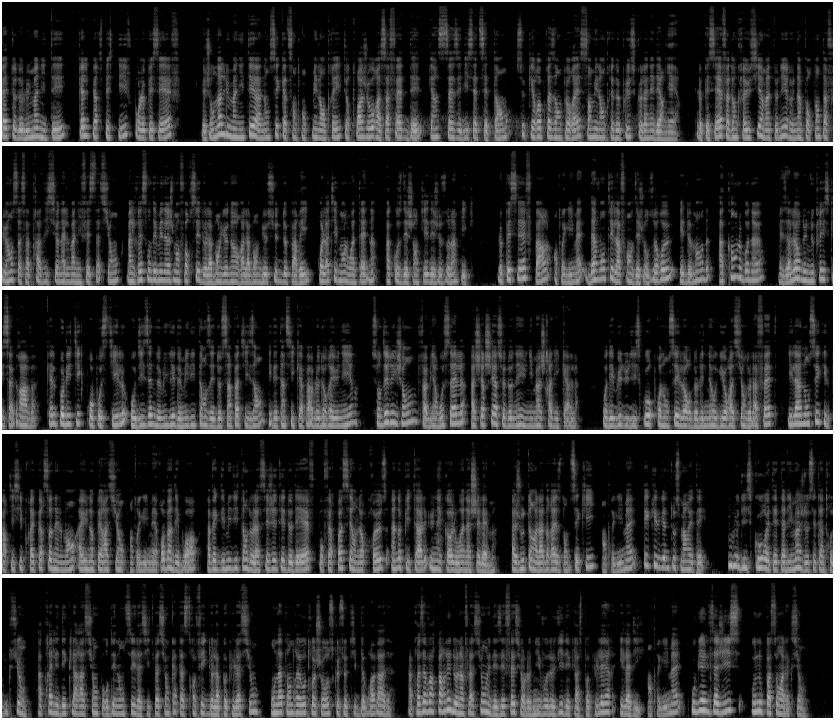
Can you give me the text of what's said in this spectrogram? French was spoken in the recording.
Fête de l'humanité, quelle perspective pour le PCF Le journal L'Humanité a annoncé 430 000 entrées sur trois jours à sa fête des 15, 16 et 17 septembre, ce qui représenterait 100 000 entrées de plus que l'année dernière. Le PCF a donc réussi à maintenir une importante affluence à sa traditionnelle manifestation, malgré son déménagement forcé de la banlieue nord à la banlieue sud de Paris, relativement lointaine, à cause des chantiers des Jeux olympiques. Le PCF parle, entre guillemets, d'inventer la France des jours heureux et demande à quand le bonheur? Mais à l'heure d'une crise qui s'aggrave, quelle politique propose-t-il aux dizaines de milliers de militants et de sympathisants qu'il est ainsi capable de réunir? Son dirigeant, Fabien Roussel, a cherché à se donner une image radicale. Au début du discours prononcé lors de l'inauguration de la fête, il a annoncé qu'il participerait personnellement à une opération entre guillemets Robin des Bois avec des militants de la CGT d'EDF pour faire passer en heure creuse un hôpital, une école ou un HLM, ajoutant à l'adresse d'on ne sait qui, entre guillemets, et qu'ils viennent tous m'arrêter. Tout le discours était à l'image de cette introduction. Après les déclarations pour dénoncer la situation catastrophique de la population, on attendrait autre chose que ce type de bravade. Après avoir parlé de l'inflation et des effets sur le niveau de vie des classes populaires, il a dit, entre guillemets, ou bien ils agissent, ou nous passons à l'action.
